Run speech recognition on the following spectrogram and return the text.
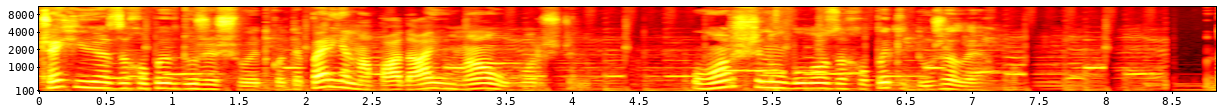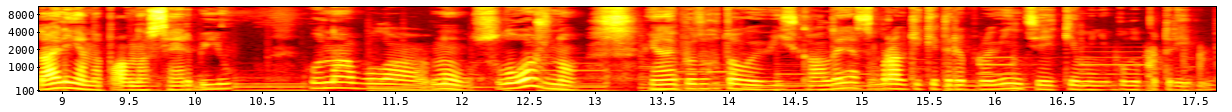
Чехію я захопив дуже швидко. Тепер я нападаю на Угорщину. Угорщину було захопити дуже легко. Далі я напав на Сербію. Вона була ну, сложно. Я не підготовив війська, але я забрав тільки три провінції, які мені були потрібні.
